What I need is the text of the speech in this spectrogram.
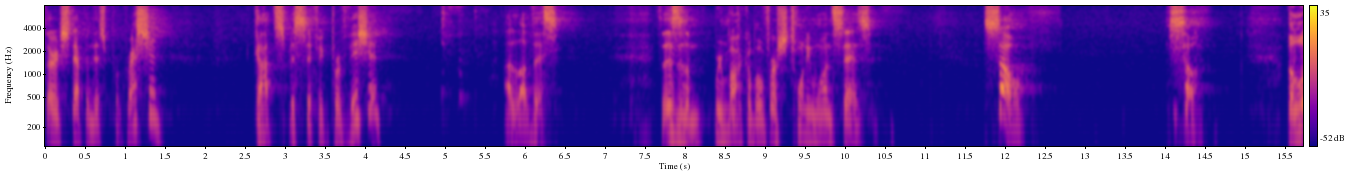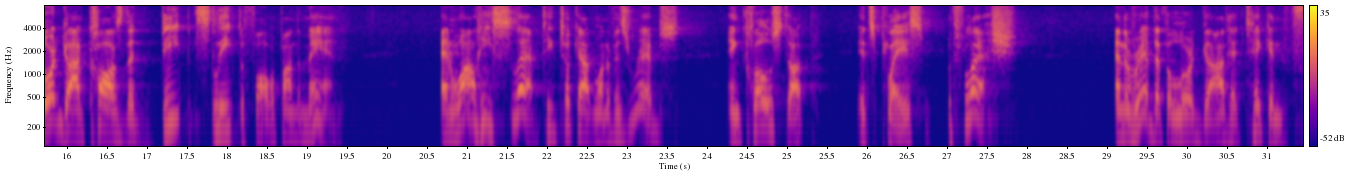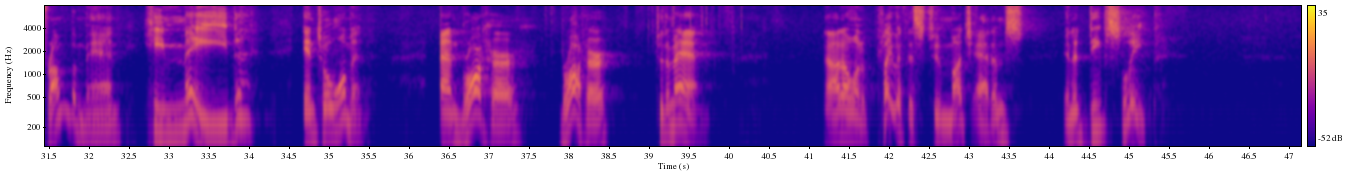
third step in this progression God's specific provision. I love this. So this is a remarkable. Verse 21 says, So, so, the Lord God caused the deep sleep to fall upon the man. And while he slept, he took out one of his ribs and closed up its place with flesh. And the rib that the Lord God had taken from the man, he made into a woman and brought her, brought her to the man. Now, I don't want to play with this too much. Adam's in a deep sleep.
